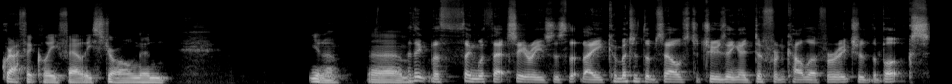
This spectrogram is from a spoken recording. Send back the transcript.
graphically fairly strong, and you know. Um, I think the thing with that series is that they committed themselves to choosing a different color for each of the books,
